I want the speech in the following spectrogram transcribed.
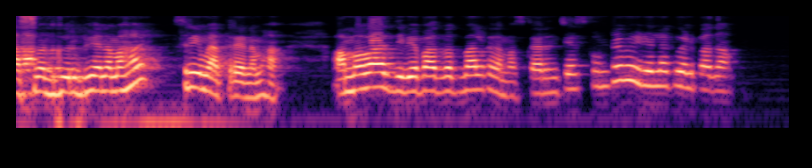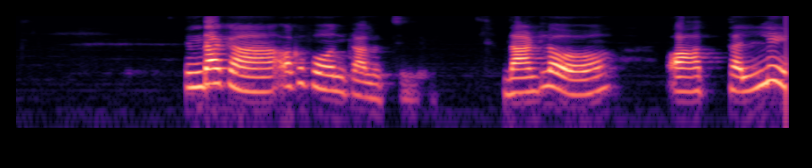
అస్మద్గురుభ్యో నమ శ్రీమాత్రే నమ. అమ్మవారి దివ్యపాదపద్మాలకు నమస్కారం చేసుకుంటూ వీడియోలోకి వెళ్ళిపోదాం. ఇందాక ఒక ఫోన్ కాల్ వచ్చింది. దాంట్లో ఆ తల్లి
